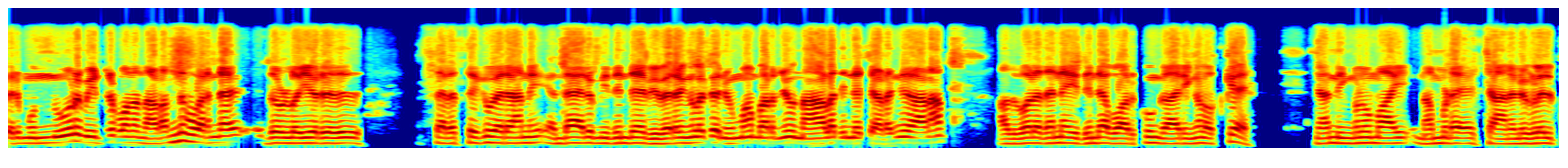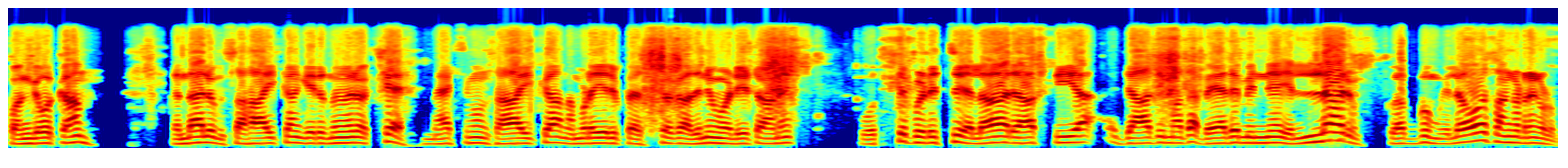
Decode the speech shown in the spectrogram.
ഒരു മുന്നൂറ് മീറ്റർ പോകുന്ന നടന്നു പോരേണ്ട ഇതുള്ള ഈ ഒരു സ്ഥലത്തേക്ക് വരാൻ എന്തായാലും ഇതിന്റെ വിവരങ്ങളൊക്കെ നുമ്മ പറഞ്ഞു. നാളെ ഇതിന്റെ ചടങ്ങ് കാണാം. അതുപോലെ തന്നെ ഇതിന്റെ വർക്കും കാര്യങ്ങളൊക്കെ ഞാൻ നിങ്ങളുമായി നമ്മുടെ ചാനലുകളിൽ പങ്കുവെക്കാം. എന്തായാലും സഹായിക്കാൻ കരുതുന്നവരൊക്കെ മാക്സിമം സഹായിക്കുക. നമ്മുടെ ഈ ഒരു ഫെസ്റ്റൊക്കെ അതിനു വേണ്ടിയിട്ടാണ് ഒത്തുപിടിച്ച് എല്ലാ രാഷ്ട്രീയ ജാതി മത ഭേദമന്യേ എല്ലാവരും ക്ലബും എല്ലാ സംഘടനകളും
